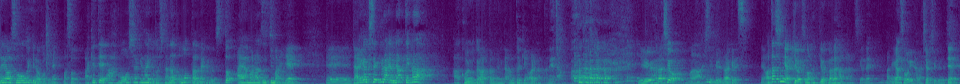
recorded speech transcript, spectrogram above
姉はその時のことね、まあ、そう開けてあ申し訳ないことしたなと思ったんだけどずっと謝らずじまいで、えー大学生ぐらいになってからあこういうことがあったんだけどあの時は悪かったねと。いう話を、まあ、してくれたわけです。で私には記憶その記憶はなかったんですけどね。姉がそういう話をしてくれて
